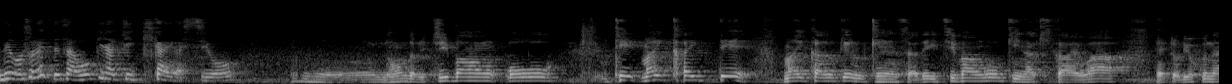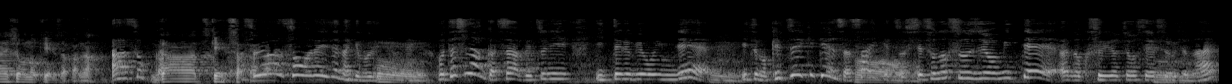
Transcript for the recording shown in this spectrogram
でもそれってさ大きな機械が必要？うんなんだろう一番大毎回行って毎回受ける検査で一番大きな機会は、えっと、緑内障の検査かな。あそっか。眼圧検査かな。それはそれじゃなきゃ無理だよね、うん、私なんかさ別に行ってる病院で、うん、いつも血液検査採血してその数字を見てあの薬を調整するじゃない、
